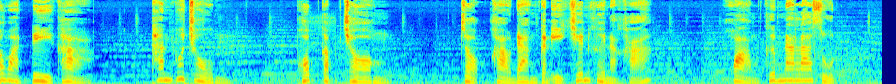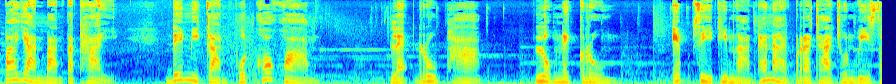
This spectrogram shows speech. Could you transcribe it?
สวัสดีค่ะ ท่านผู้ชม พบกับช่อง เจาะข่าวดังกันอีกเช่นเคยนะคะ ความคืบหน้าล่าสุด ป้ายานบานตะไทย ได้มีการโพสต์ข้อความ และรูปภาพ ลงในกลุ่ม FC ทีมงานทนายประชาชน V2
